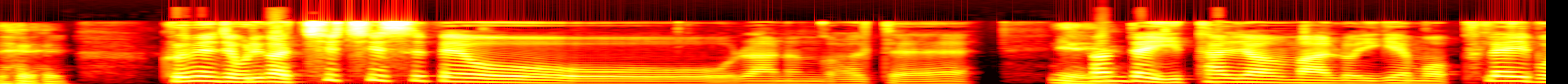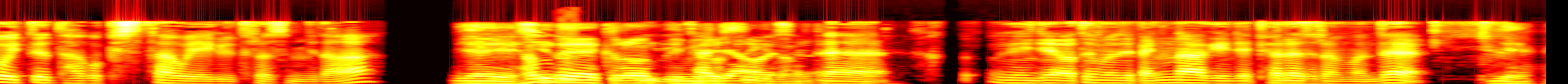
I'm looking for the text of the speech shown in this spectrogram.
네. 그러면 이제 우리가 치치스베오라는 걸 할때 예, 현대 이탈리아 말로 이게 뭐 플레이보이 뜻하고 비슷하고 얘기를 들었습니다. 예, 예, 현대 그런 이- 의미로 쓰기도 합니다. 이게 이제 어떻게 보면 맥락이 이제 변해서 그런 건데 예,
